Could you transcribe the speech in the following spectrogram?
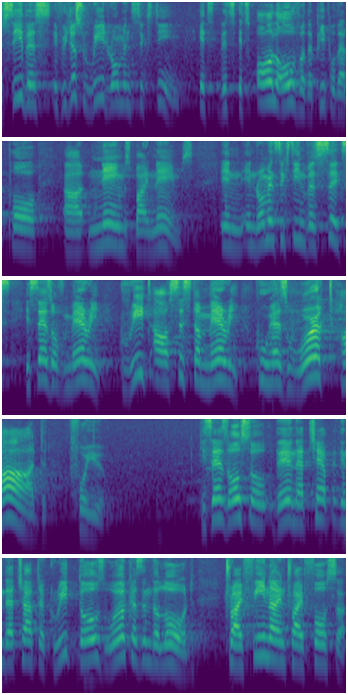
You see this, if you just read Romans 16, it's, it's, it's all over the people that Paul uh, names by names in, in Romans 16, verse 6, it says of Mary, Greet our sister Mary, who has worked hard for you. He says also there in that, chap- in that chapter, greet those workers in the Lord, Tryphena and Tryphosa.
